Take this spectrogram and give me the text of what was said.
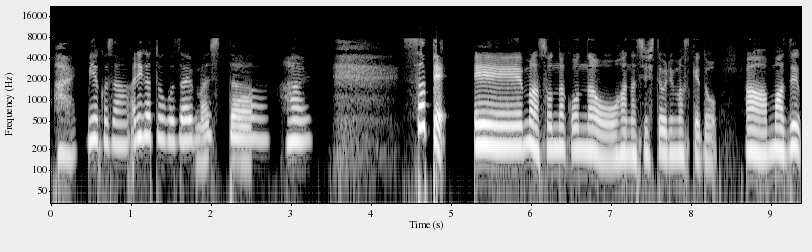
はい。みやこさん、ありがとうございました。はい。さて、ええー、まあそんなこんなをお話ししておりますけど、ああ、まあで、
